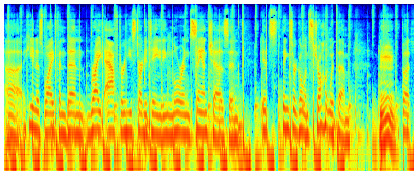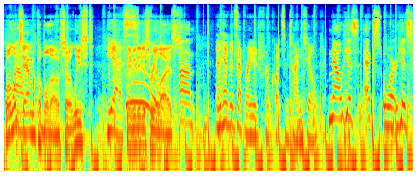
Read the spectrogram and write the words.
uh, he and his wife, and then right after he started dating Lauren Sanchez, and it's things are going strong with them. But Well, it looks amicable though, so at least Yes. maybe they just realized. Um, and had been separated for quite some time too. Now, his ex or his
